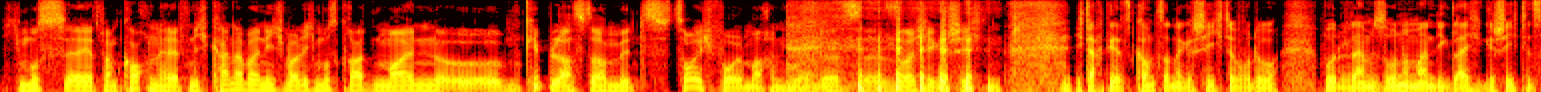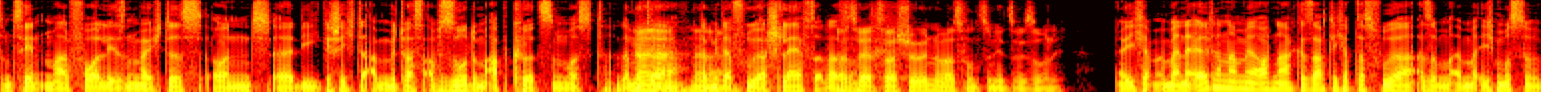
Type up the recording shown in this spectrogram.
ich muss äh, jetzt beim Kochen helfen, ich kann aber nicht, weil ich muss gerade meinen äh, Kipplaster mit Zeug voll machen hier. Das, äh, solche Geschichten. Ich dachte, jetzt kommt so eine Geschichte, wo du, wo du deinem Sohnemann die gleiche Geschichte zum zehnten Mal vorlesen möchtest und äh, die Geschichte mit was Absurdem abkürzen musst, damit, Nein, er, nein, nein, damit er nein. früher schläft oder Das so. wäre zwar schön, aber es funktioniert sowieso nicht. Ich hab, meine Eltern haben mir auch nachgesagt, ich habe das früher, also ich musste,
